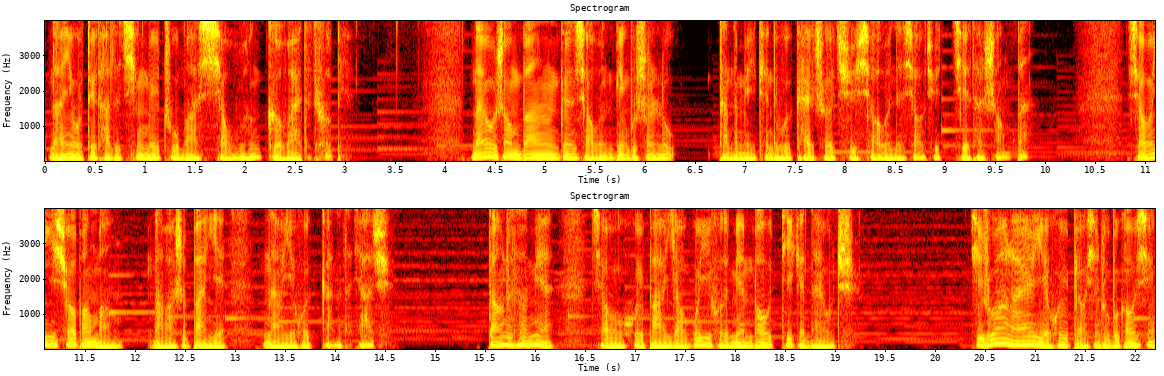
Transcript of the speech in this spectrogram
男友对她的青梅竹马小文格外的特别。男友上班跟小文并不顺路，但他每天都会开车去小文的小区接她上班。小文一需要帮忙，哪怕是半夜，男友也会赶到她家去。当着她的面，小文会把咬过一口的面包递给男友吃。起初，阿来也会表现出不高兴，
